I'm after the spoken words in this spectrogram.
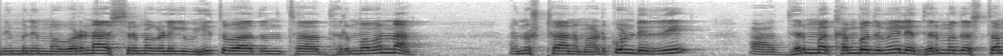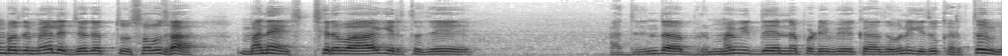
ನಿಮ್ಮ ನಿಮ್ಮ ವರ್ಣಾಶ್ರಮಗಳಿಗೆ ವಿಹಿತವಾದಂಥ ಧರ್ಮವನ್ನು ಅನುಷ್ಠಾನ ಮಾಡಿಕೊಂಡಿರ್ರಿ. ಆ ಧರ್ಮ ಕಂಬದ ಮೇಲೆ, ಧರ್ಮದ ಸ್ತಂಭದ ಮೇಲೆ ಜಗತ್ತು ಸೌಧ, ಮನೆ ಸ್ಥಿರವಾಗಿರ್ತದೆ. ಆದ್ದರಿಂದ ಬ್ರಹ್ಮವಿದ್ಯೆಯನ್ನು ಪಡಿಬೇಕಾದವನಿಗೆ ಇದು ಕರ್ತವ್ಯ.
